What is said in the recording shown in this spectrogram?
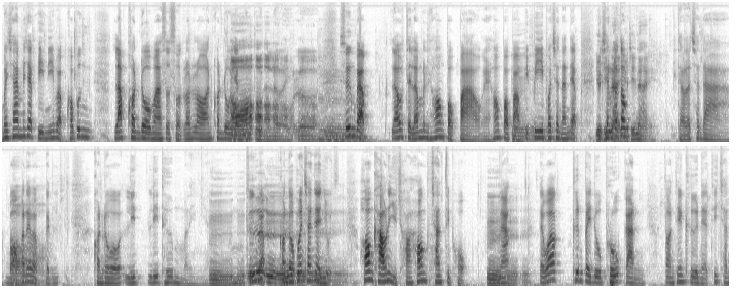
ไม่ใช่ไม่ใช่ปีนี้แบบเขาเพิ่งรับคอนโดมาสดๆร้อนๆ คอนโดยังอ๋ออุ่นอ๋อๆเลยอ๋อเอออืมซึ่งแบบแล้วเสร็จแล้วมันห้องเปล่าๆไงห้องเปล่าอืมๆปี้ๆเพราะฉะนั้นแบบอยู่ที่ไหนฉัก็อต้องยู่ที่ไหน แถวรัชดาบอกก็ได้แบบอ๋อเป็นคอนโด Rhythm อะไรอย่างเงี้ยอืมอืมซึ่งแบบคอนโดเพื่อนฉันเนี่ยอยู่มห้องเขาเนี่ยอยู่ห้องชั้น16อืมนะอืมอืมแต่ว่าขึ้นไปดูพลุกันตอนเที่ยงคืนเนี่ยที่ชั้น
